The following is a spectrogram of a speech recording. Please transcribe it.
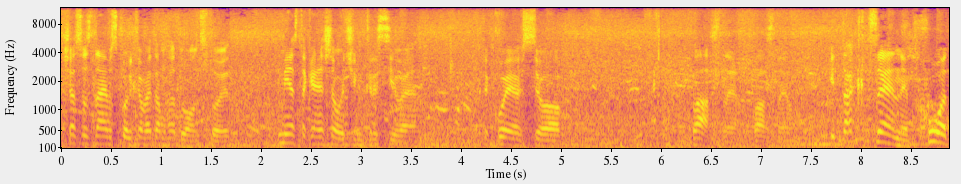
Сейчас узнаем, сколько в этом году он стоит. Место, конечно, очень красивое. Такое все классное, классное. Итак, цены. Вход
